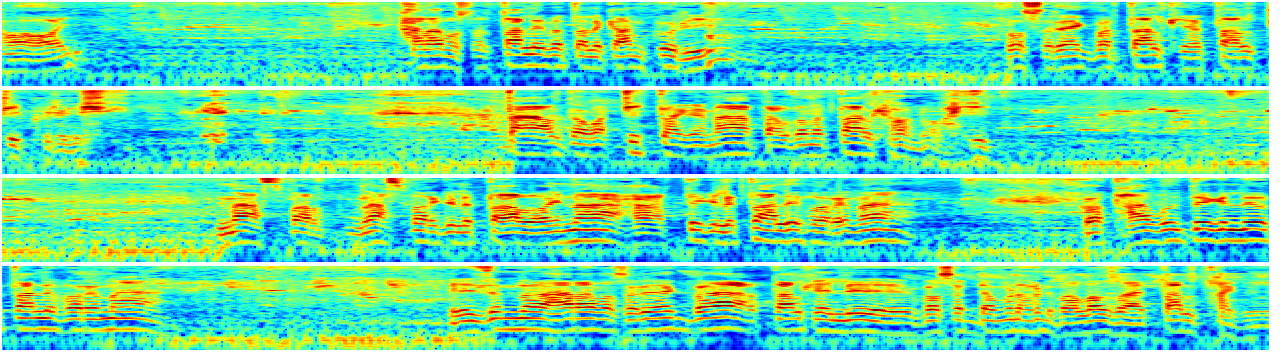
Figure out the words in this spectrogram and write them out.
খাওয়া হয় সারা বছর তালে বেতালে কাম করি বছরে একবার তাল খেয়ে তাল ঠিক করি তাল তো আবার ঠিক থাকে না তার জন্য তাল খাওয়ানো হয় নাচ পার নাচ পার গেলে তাল হয় না হাঁটতে গেলে তালে পড়ে না কথা বলতে গেলেও তালে পড়ে না। এই জন্য হারা বছরে একবার তাল খাইলে বছরটা মোটামুটি ভালো যায় তাল থাকে।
